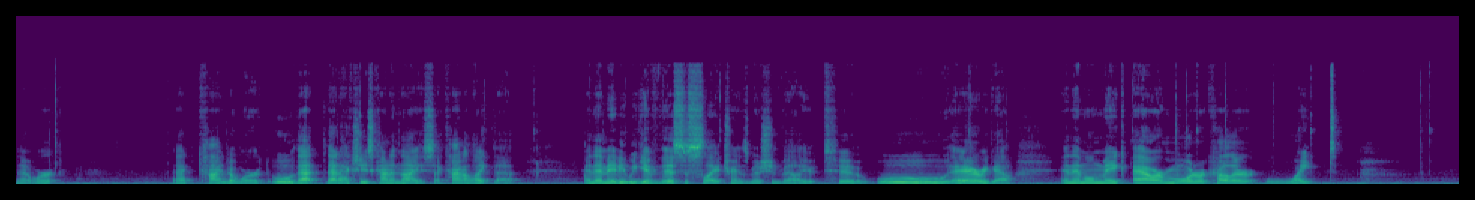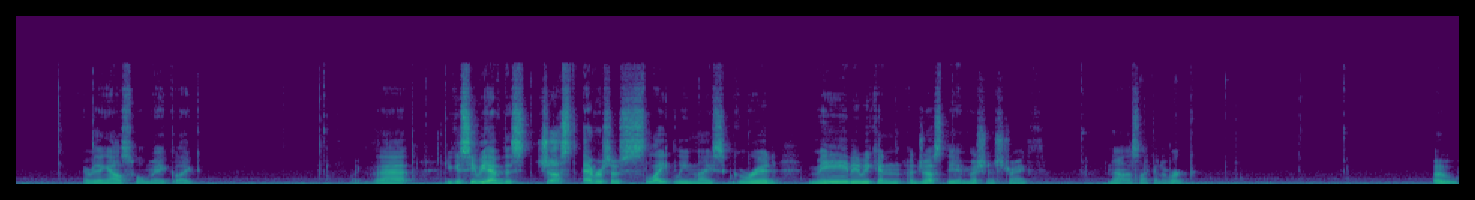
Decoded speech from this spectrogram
that work? That kind of worked. Ooh, that, that actually is kind of nice. I kind of like that. And then maybe we give this a slight transmission value too. Ooh, there we go. And then we'll make our mortar color white. Everything else we'll make like, like that. You can see we have this just ever so slightly nice grid. Maybe we can adjust the emission strength. No, that's not going to work. Oh,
